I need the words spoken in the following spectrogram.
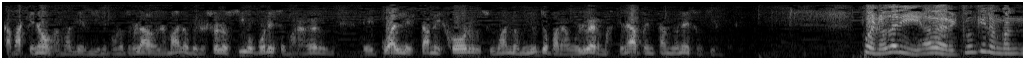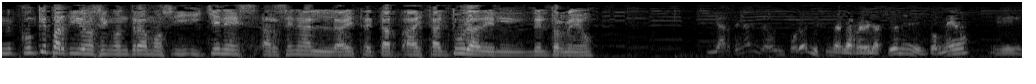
capaz que no, capaz que viene por otro lado la mano, pero yo lo sigo por eso, para ver eh, cuál está mejor sumando minutos para volver, más que nada pensando en eso siempre. Bueno, Dari, a ver, ¿con qué, con qué partido nos encontramos y, y quién es Arsenal a esta etapa, a esta altura del, del torneo? Y Arsenal hoy por hoy es una de las revelaciones del torneo. Eh,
